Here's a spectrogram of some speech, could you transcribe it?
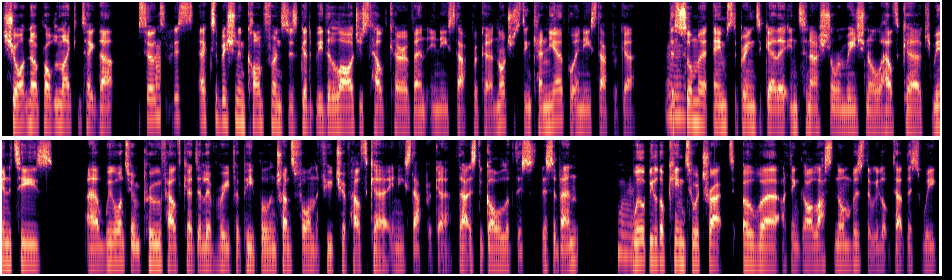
Sure, no problem. I can take that. So this exhibition and conference is going to be the largest healthcare event in East Africa, not just in Kenya, but in East Africa. The mm. summit aims to bring together international and regional healthcare communities. Uh, we want to improve healthcare delivery for people and transform the future of healthcare in East Africa. That is the goal of this this event. Mm. We'll be looking to attract over, I think, our last numbers that we looked at this week,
